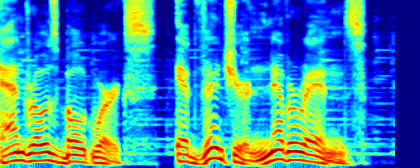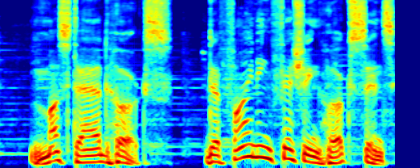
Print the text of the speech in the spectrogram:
Andros Boat Works. Adventure never ends. Mustad Hooks. Defining fishing hooks since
